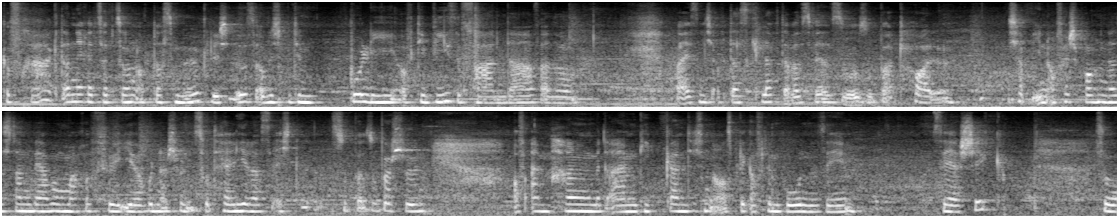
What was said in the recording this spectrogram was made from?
gefragt an der Rezeption, ob das möglich ist, ob ich mit dem Bulli auf die Wiese fahren darf. Also weiß nicht, ob das klappt, aber es wäre so super toll. Ich habe ihnen auch versprochen, dass ich dann Werbung mache für ihr wunderschönes Hotel hier. Das ist echt super, super schön. Auf einem Hang mit einem gigantischen Ausblick auf den Bodensee. Sehr schick. So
